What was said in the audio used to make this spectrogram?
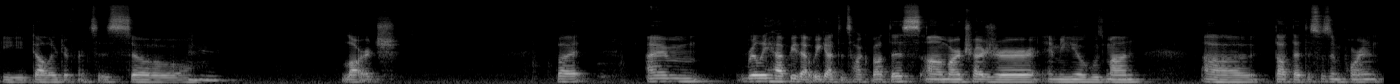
the dollar difference is so mm-hmm. large. But I'm really happy that we got to talk about this. Um, our treasurer Emilio Guzman uh, thought that this was important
